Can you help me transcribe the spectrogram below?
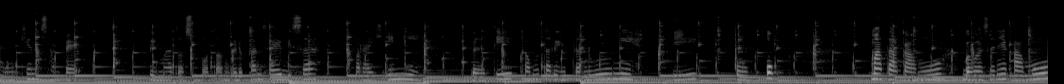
mungkin sampai 5 atau 10 tahun ke depan saya bisa meraih ini. Berarti kamu targetkan dulu nih di pupuk mata kamu bahwasanya kamu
